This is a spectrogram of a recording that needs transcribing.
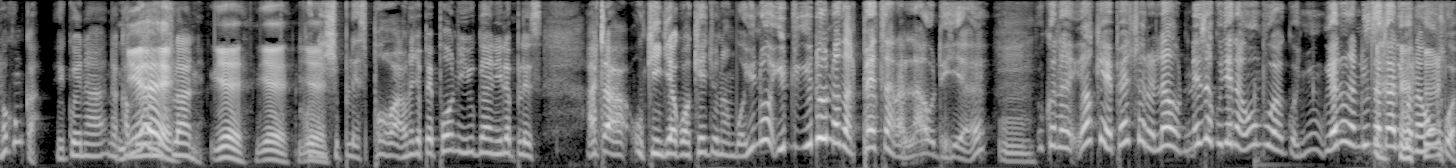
Nakumka ikuwa na, na Yeah. fulani. Yeah yeah yeah. place poa. Unajua peponi ugani ile place. Hata ukiingia kwa keju unaambua you know you, you don't know that pets are allowed here eh? Mm. uko like okay pets are allowed. Naweza kuja na umbwa kwa nyumba yani unaniuza kaa niko na umbwa?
